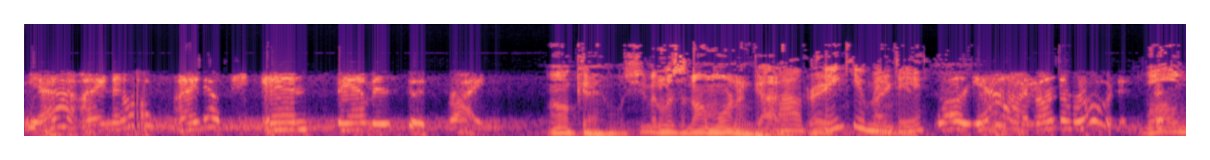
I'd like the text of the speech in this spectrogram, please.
Yeah, I know, I know. And spam is good fried. Okay. Well, she's been listening all morning. Got Wow, it. Great. thank you, Mindy. Well, yeah, I'm on the road. Well,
